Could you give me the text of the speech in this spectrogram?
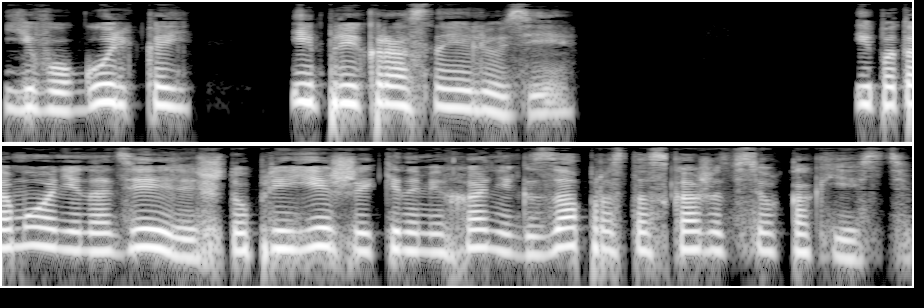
его горькой и прекрасной иллюзии. И потому они надеялись, что приезжий киномеханик запросто скажет все как есть.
